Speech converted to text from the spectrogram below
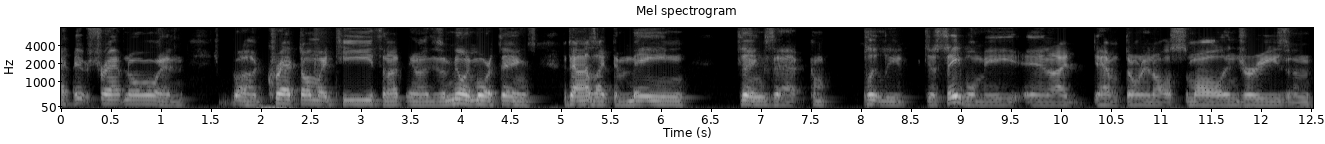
had hip shrapnel and uh, cracked all my teeth, and I, you know, there's a million more things. But that was like the main things that completely disabled me, and I haven't thrown in all the small injuries, and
